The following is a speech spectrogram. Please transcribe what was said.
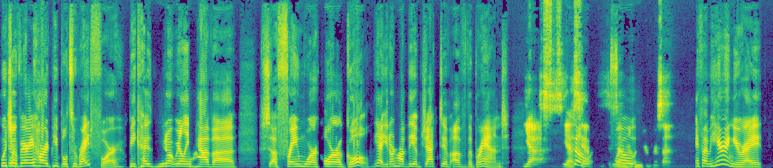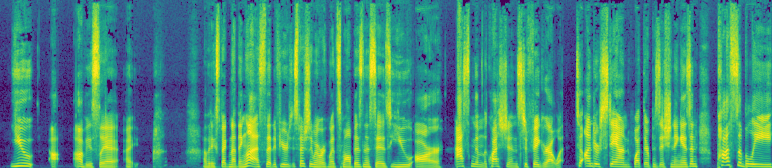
which are very hard people to write for because you don't really have a a framework or a goal. Yeah, you don't have the objective of the brand. Yes, yes, so, yes. 100%. So if I'm hearing you right, you uh, obviously I, I I would expect nothing less that if you're, especially when working with small businesses, you are asking them the questions to figure out what, to understand what their positioning is and possibly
